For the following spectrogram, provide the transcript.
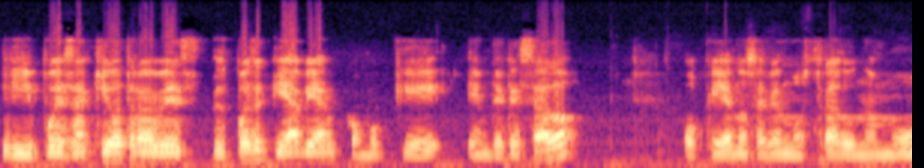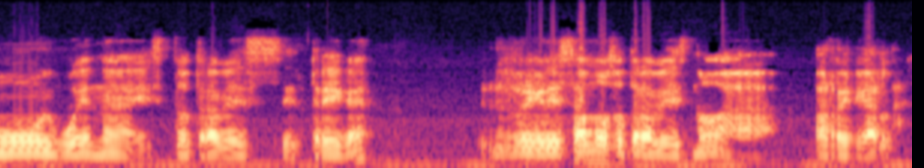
Y pues aquí otra vez, después de que ya habían como que enderezado, o que ya nos habían mostrado una muy buena este, otra vez entrega, regresamos otra vez, ¿no? A, regarla.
